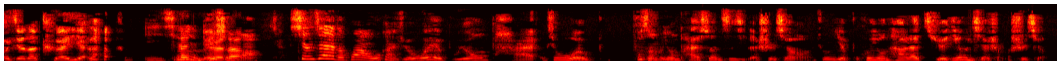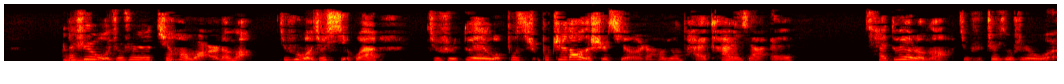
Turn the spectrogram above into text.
我觉得可以了。以前也没什么，现在的话，我感觉我也不用牌，就我不怎么用牌算自己的事情，就是也不会用它来决定一些什么事情。但是嗯我就是挺好玩儿的嘛，就是我就喜欢，就是对我不不知道的事情，然后用牌看一下，哎，猜对了吗？就是这就是我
